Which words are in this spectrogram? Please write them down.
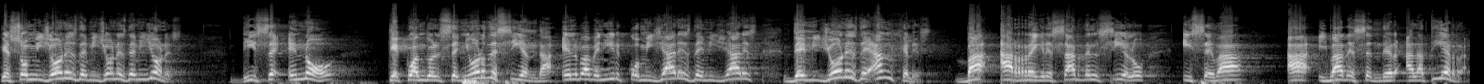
que son millones de millones de millones. Dice Eno que cuando el Señor descienda, Él va a venir con millares de millares de millones de ángeles, va a regresar del cielo y se va a, y va a descender a la tierra.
